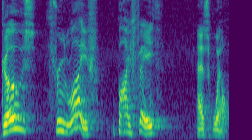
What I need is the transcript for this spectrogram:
goes through life by faith as well.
